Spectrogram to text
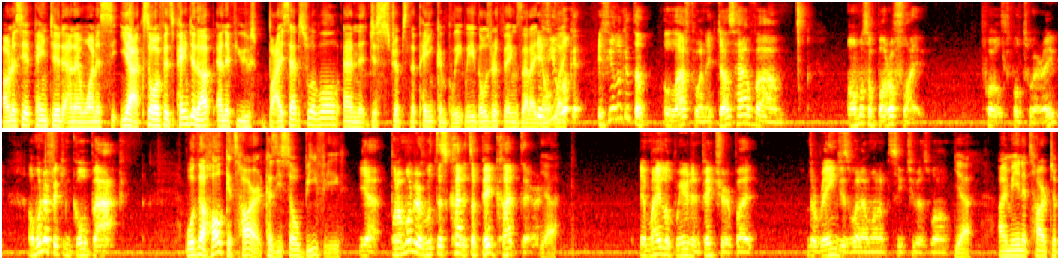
I want to see it painted, and I want to see yeah. So if it's painted up, and if you bicep swivel, and it just strips the paint completely, those are things that I if don't you like. look at if you look at the left one, it does have um, almost a butterfly pull, pull to it, right? I wonder if it can go back. well, the Hulk, it's hard because he's so beefy. Yeah, but I'm wondering with this cut, it's a big cut there. Yeah. It might look weird in picture, but the range is what I wanted to see too as well. Yeah, I mean it's hard to.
